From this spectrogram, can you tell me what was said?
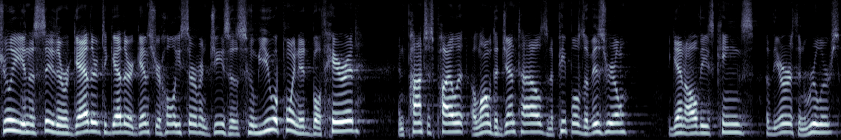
Truly, in the city they were gathered together against your holy servant Jesus, whom you appointed, both Herod and Pontius Pilate, along with the Gentiles and the peoples of Israel. Again, all these kings of the earth and rulers,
